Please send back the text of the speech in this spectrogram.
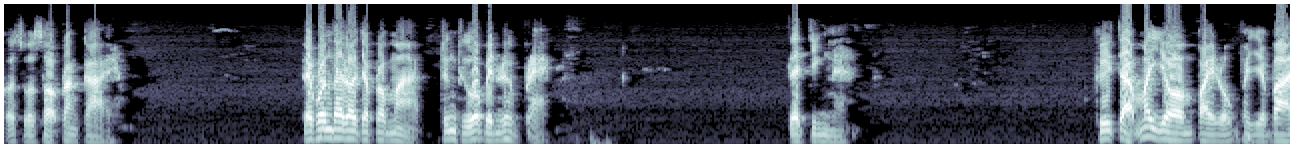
ก็ตรวจสอบร่างกาย แต่คนไทยเราจะประมาทถึงถือว่าเป็นเรื่องแปลก แต่จริงนะคือจะไม่ยอมไปโรงพยาบาล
